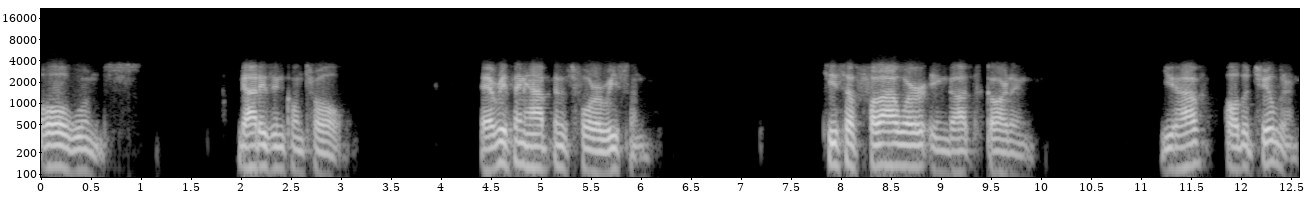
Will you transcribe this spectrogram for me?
all wounds. God is in control. Everything happens for a reason. She's a flower in God's garden. You have other children.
